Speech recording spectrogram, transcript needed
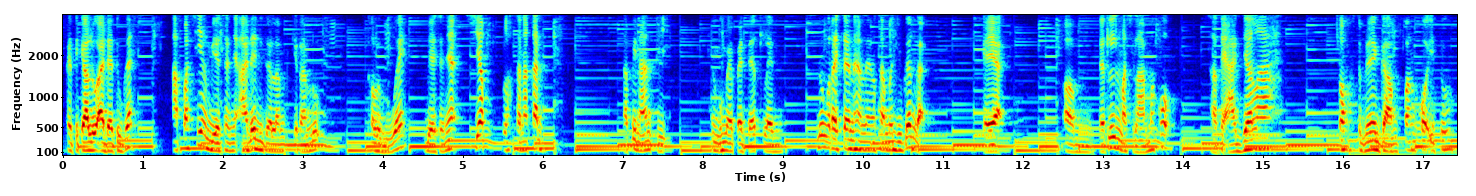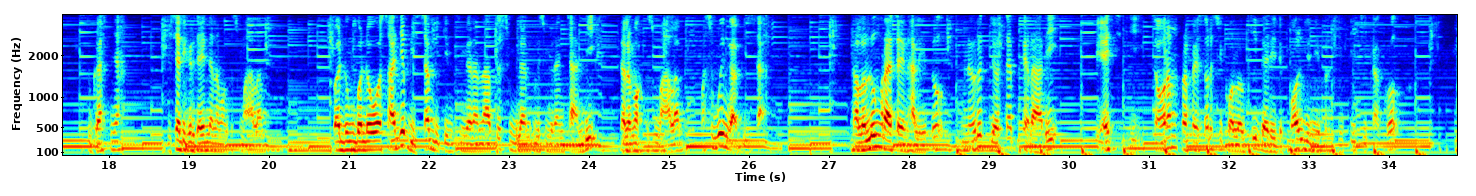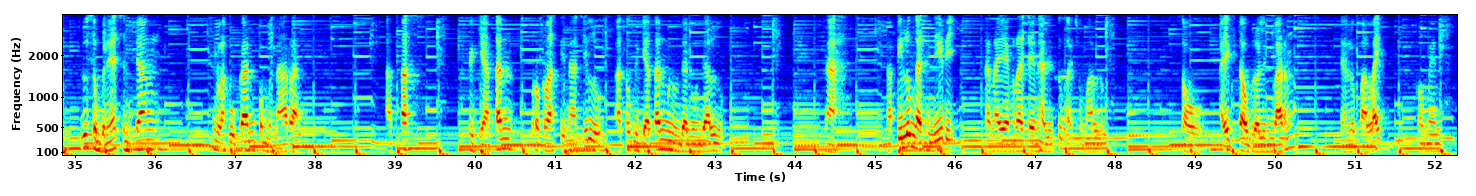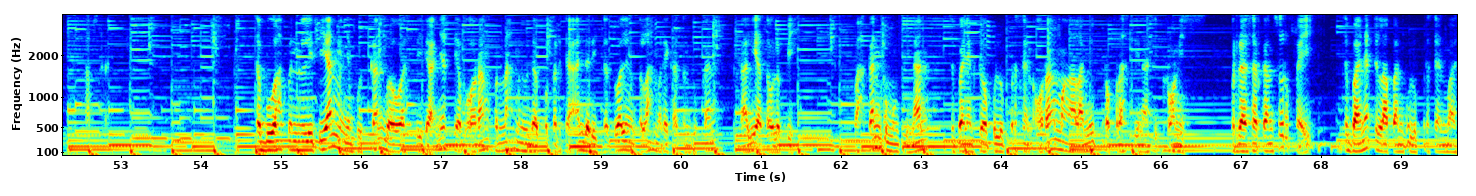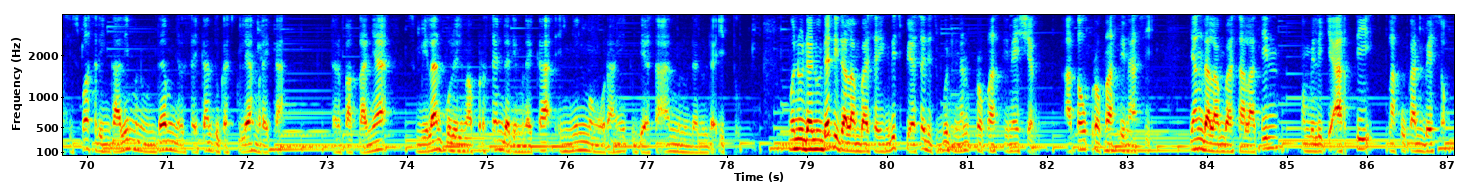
ketika lu ada tugas, apa sih yang biasanya ada di dalam pikiran lu? Kalau gue, biasanya siap laksanakan. Tapi nanti, nunggu mepet deadline, lu ngerasain hal yang sama juga nggak? Kayak, um, deadline masih lama kok, santai aja lah. Toh sebenarnya gampang kok itu tugasnya, bisa dikerjain dalam waktu semalam. Bandung Bondowo saja bisa bikin 999 candi dalam waktu semalam, masa gue nggak bisa? Kalau lu ngerasain hal itu, menurut Joseph Ferrari, PhD, seorang profesor psikologi dari DePaul University Chicago, lu sebenarnya sedang melakukan pembenaran atas kegiatan prokrastinasi lu atau kegiatan menunda-nunda lu. Nah, tapi lu nggak sendiri, karena yang ngerasain hal itu nggak cuma lu. So, ayo kita obrolin bareng. Jangan lupa like, komen, sebuah penelitian menyebutkan bahwa setidaknya setiap orang pernah menunda pekerjaan dari jadwal yang telah mereka tentukan sekali atau lebih. Bahkan kemungkinan sebanyak 20% orang mengalami prokrastinasi kronis. Berdasarkan survei, sebanyak 80% mahasiswa sering kali menunda menyelesaikan tugas kuliah mereka. Dan faktanya, 95% dari mereka ingin mengurangi kebiasaan menunda-nunda itu. Menunda-nunda di dalam bahasa Inggris biasa disebut dengan procrastination atau prokrastinasi yang dalam bahasa Latin memiliki arti lakukan besok.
